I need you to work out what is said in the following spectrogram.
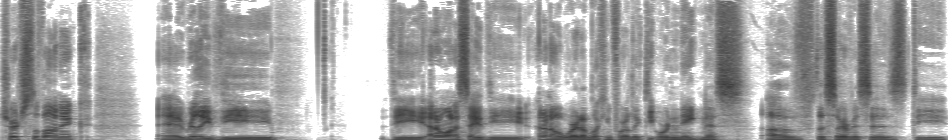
Church Slavonic. Uh, really, the the I don't want to say the I don't know what word I'm looking for, like the ornateness of the services, the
